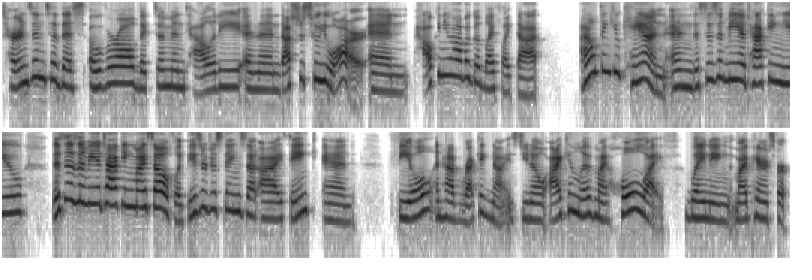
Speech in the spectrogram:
turns into this overall victim mentality. And then that's just who you are. And how can you have a good life like that? I don't think you can. And this isn't me attacking you. This isn't me attacking myself. Like these are just things that I think and feel and have recognized. You know, I can live my whole life blaming my parents for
